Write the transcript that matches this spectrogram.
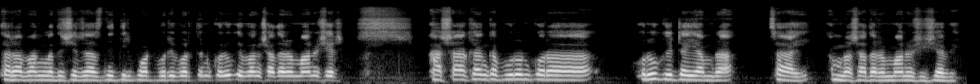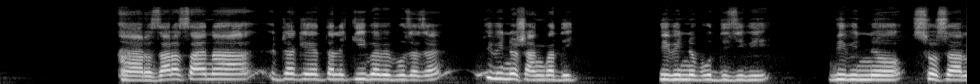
তারা বাংলাদেশের রাজনীতির পট পরিবর্তন করুক এবং সাধারণ মানুষের আশা আকাঙ্ক্ষা পূরণ করা করুক, এটাই আমরা চাই আমরা সাধারণ মানুষ হিসাবে। আর যারা চায় না এটাকে তাহলে কীভাবে বোঝা যায়? বিভিন্ন সাংবাদিক, বিভিন্ন বুদ্ধিজীবী, বিভিন্ন সোশ্যাল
